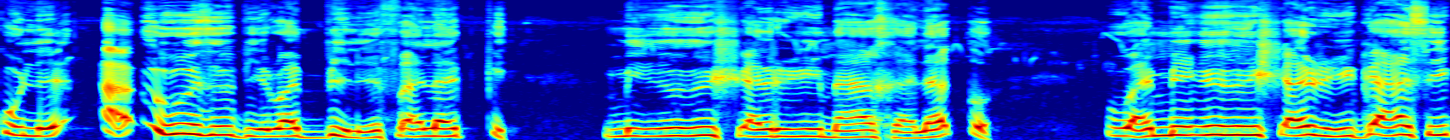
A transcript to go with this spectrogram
قل أعوذ برب الفلك من شر ما خلق ومن شر غاسق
